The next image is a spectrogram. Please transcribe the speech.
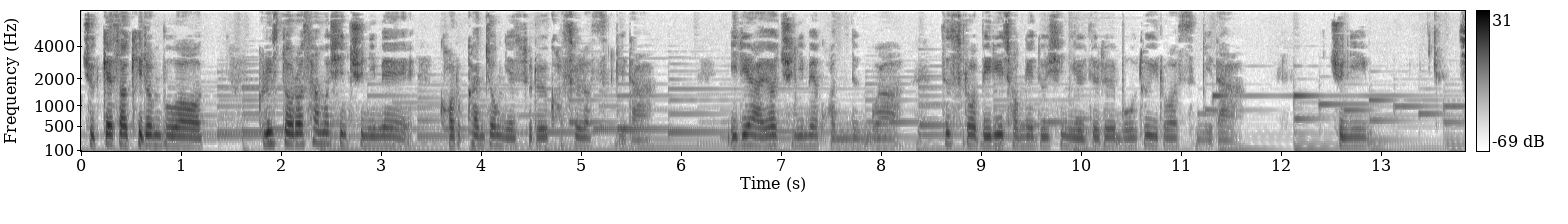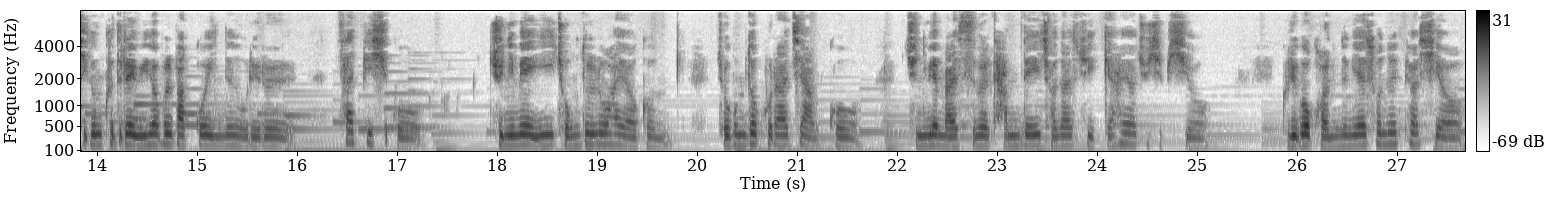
주께서 기름 부어 그리스도로 삼으신 주님의 거룩한 종 예수를 거슬렀습니다. 이리하여 주님의 권능과 뜻으로 미리 정해두신 일들을 모두 이루었습니다. 주님, 지금 그들의 위협을 받고 있는 우리를 살피시고 주님의 이 종들로 하여금 조금도 굴하지 않고 주님의 말씀을 담대히 전할 수 있게 하여 주십시오. 그리고 권능의 손을 펴시어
